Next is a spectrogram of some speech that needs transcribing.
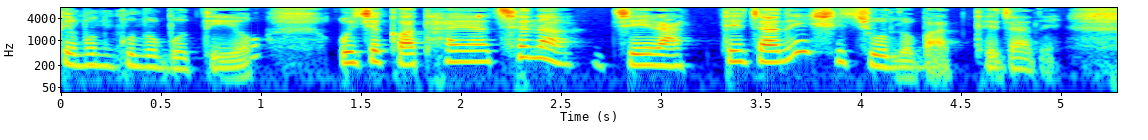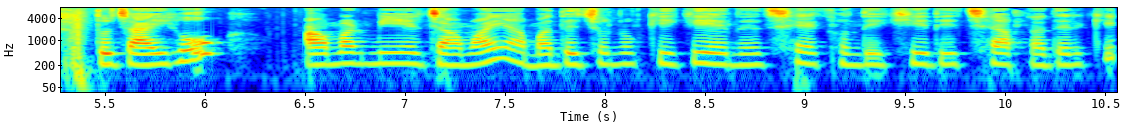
তেমন গুণবতীও। ওই যে কথায় আছে না, যে রাখতে জানে, সে চুলো বাঁধতে জানে। তো যাই হোক আমার মেয়ের জামাই আমাদের জন্য কি কি এনেছে এখন দেখিয়ে দিচ্ছে আপনাদেরকে।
